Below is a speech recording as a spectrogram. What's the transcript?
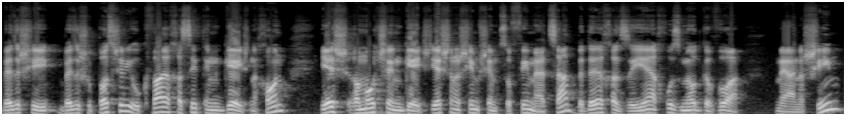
באיזושהי, באיזשהו פוסט שלי, הוא כבר יחסית engage, נכון? יש רמות של engage, יש אנשים שהם צופים מהצד, בדרך כלל זה יהיה אחוז מאוד גבוה מהאנשים,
